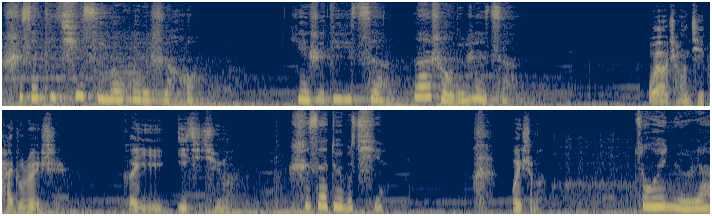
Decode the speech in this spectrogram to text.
是在第七次约会的时候，也是第一次拉手的日子。我要长期派驻瑞士，可以一起去吗？实在对不起。为什么？作为女人，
